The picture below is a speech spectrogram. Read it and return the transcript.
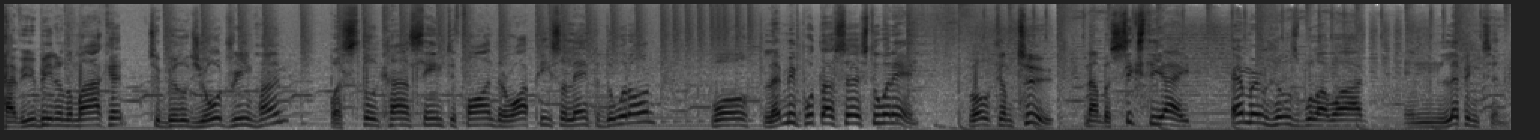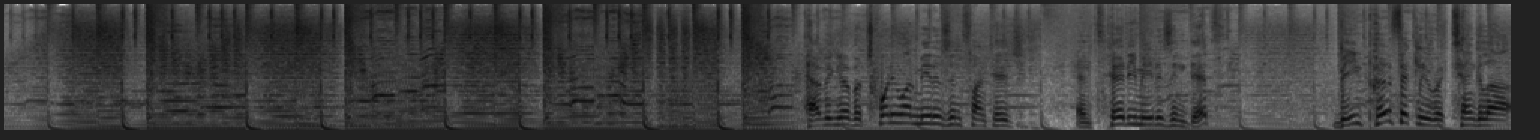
Have you been in the market to build your dream home, but still can't seem to find the right piece of land to do it on? Well, let me put that search to an end. Welcome to number 68 Emerald Hills Boulevard in Leppington. Having over 21 meters in frontage and 30 meters in depth, being perfectly rectangular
